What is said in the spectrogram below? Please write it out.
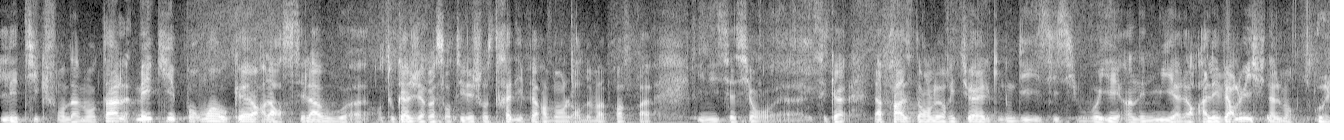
l'éthique fondamentale, mais qui est pour moi au cœur. Alors c'est là où, euh, en tout cas, j'ai ressenti les choses très différemment lors de ma propre euh, initiation. Euh, c'est que la phrase dans le rituel qui nous dit ici, si vous voyez un ennemi, alors allez vers lui finalement. Oui.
